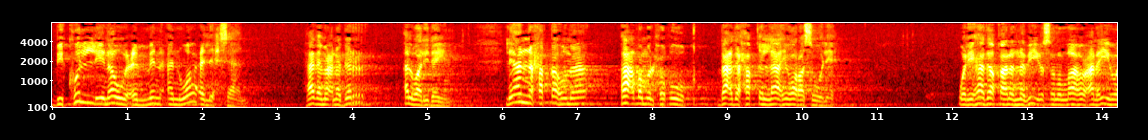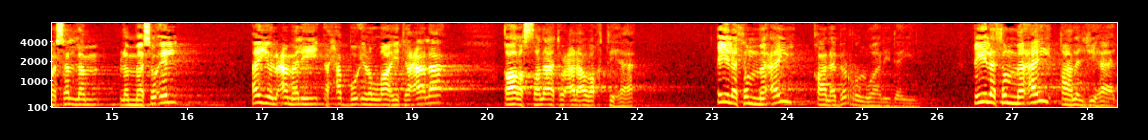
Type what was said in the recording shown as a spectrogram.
بكل نوع من أنواع الإحسان. هذا معنى بر الوالدين لأن حقهما أعظم الحقوق بعد حق الله ورسوله. ولهذا قال النبي صلى الله عليه وسلم لما سئل أي العمل أحب إلى الله تعالى؟ قال الصلاة على وقتها. قيل ثم أي؟ قال بر الوالدين. قيل ثم أي؟ قال الجهاد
